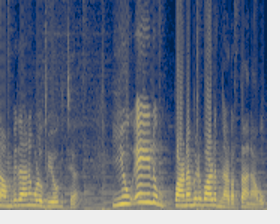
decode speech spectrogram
സംവിധാനങ്ങൾ ഉപയോഗിച്ച് യു എയിലും പണമിടപാട് നടത്താനാവും.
